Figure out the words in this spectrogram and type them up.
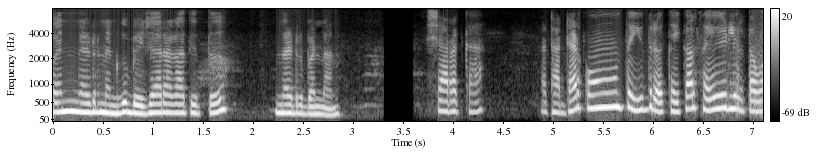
ಬನ್ನಿ ನಡ್ರಿ ನನಗೂ ಬೇಜಾರಾಗತ್ತಿತ್ತು. ನಡ್ರಿ ಬನ್ನಿ ನಾನು. ಶರಕ್ಕ ಅಟ್ ಅಡ್ಡಾಡ್ಕೊಂತ ಇದ್ರೆ ಕೈಕಾಲು ಸೈಡ್ಲಿರ್ತಾವ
